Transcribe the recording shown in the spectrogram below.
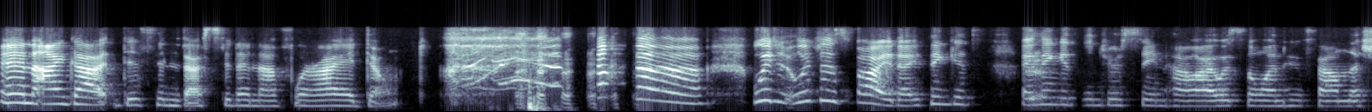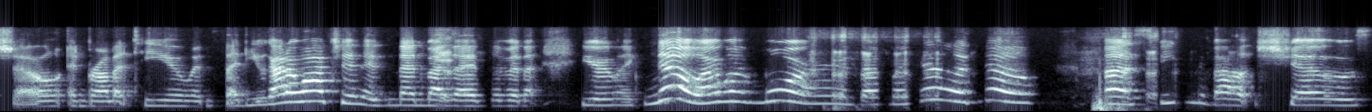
And I got disinvested enough where I don't. which which is fine. I think it's I think it's interesting how I was the one who found this show and brought it to you and said you gotta watch it, and then by yeah. the end of it, you're like, no, I want more, and I'm like, oh no. Uh, speaking about shows,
